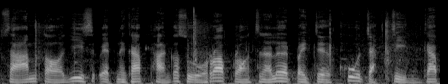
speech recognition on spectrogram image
23 ต่อ 21 นะครับผ่านเข้าสู่รอบรองชนะเลิศไปเจอคู่จากจีนครับ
